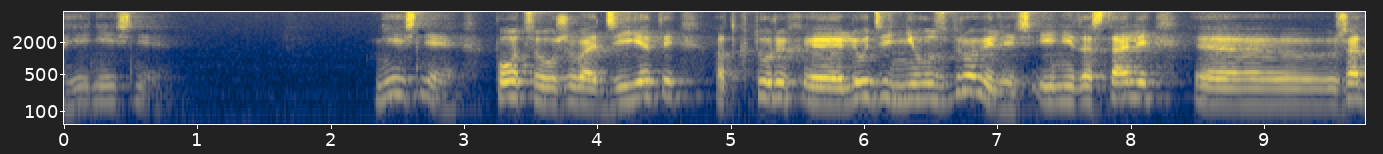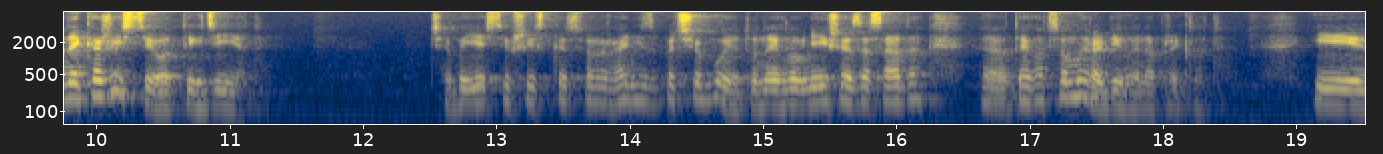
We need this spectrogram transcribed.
A jej nie istnieje. Nie istnieje. Po co używać диеты, от których люди не уздоровились и не достали żadnej korzyści od tych diet? Jeść wszystko, co organizm potrzebuje. To najgłówniejsza zasada tego, co my robimy na przykład. I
